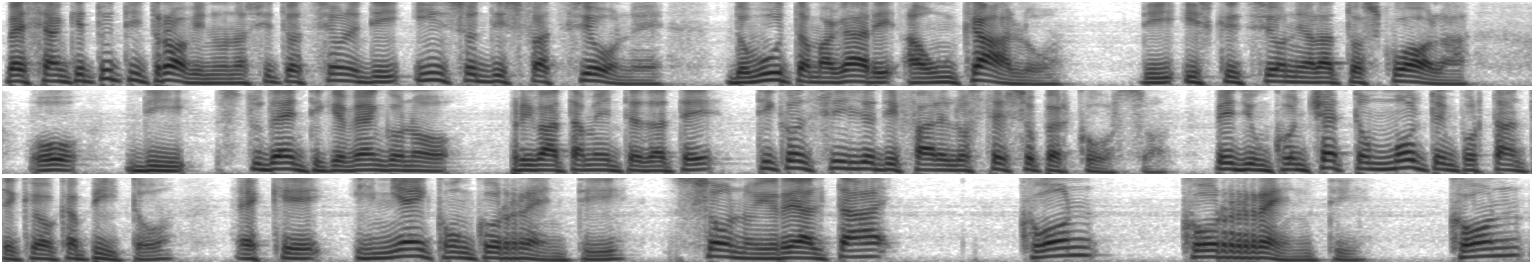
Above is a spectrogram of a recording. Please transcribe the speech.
Beh, se anche tu ti trovi in una situazione di insoddisfazione dovuta magari a un calo di iscrizioni alla tua scuola o di studenti che vengono privatamente da te, ti consiglio di fare lo stesso percorso. Vedi, un concetto molto importante che ho capito è che i miei concorrenti sono in realtà concorrenti, con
